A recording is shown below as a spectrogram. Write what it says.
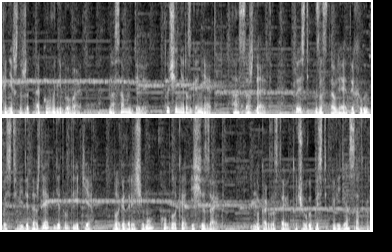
конечно же, такого не бывает. На самом деле, тучи не разгоняет, а осаждает, то есть заставляет их выпасть в виде дождя где-то вдалеке, благодаря чему облако исчезает. Но как заставить тучу выпасть в виде осадков?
